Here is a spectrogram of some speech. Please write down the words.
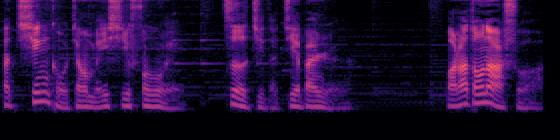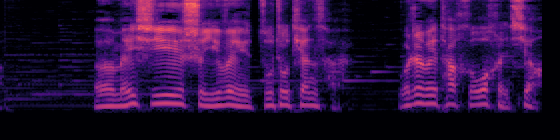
他亲口将梅西封为自己的接班人。马拉多纳说：“呃，梅西是一位足球天才，我认为他和我很像，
